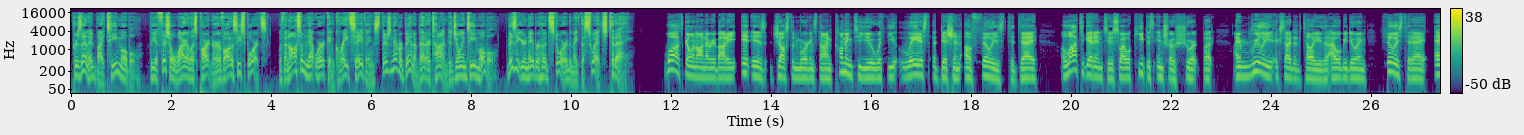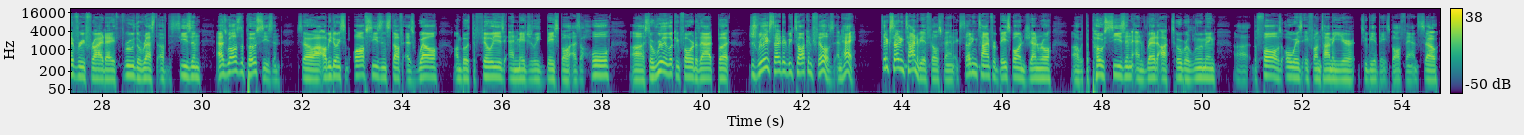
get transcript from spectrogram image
Presented by T Mobile, the official wireless partner of Audacy Sports. With an awesome network and great savings, there's never been a better time to join T Mobile. Visit your neighborhood store to make the switch today. What's going on, everybody? It is Justin Morganstein coming to you with the latest edition of Phillies Today. A lot to get into, so I will keep this intro short, but I am really excited to tell you that I will be doing Phillies Today every Friday through the rest of the season, as well as the postseason. So uh, I'll be doing some off-season stuff as well on both the Phillies and Major League Baseball as a whole. Uh, so really looking forward to that, but just really excited to be talking Phils. And hey, it's an exciting time to be a Phils fan. Exciting time for baseball in general, uh, with the postseason and Red October looming. Uh, the fall is always a fun time of year to be a baseball fan. So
